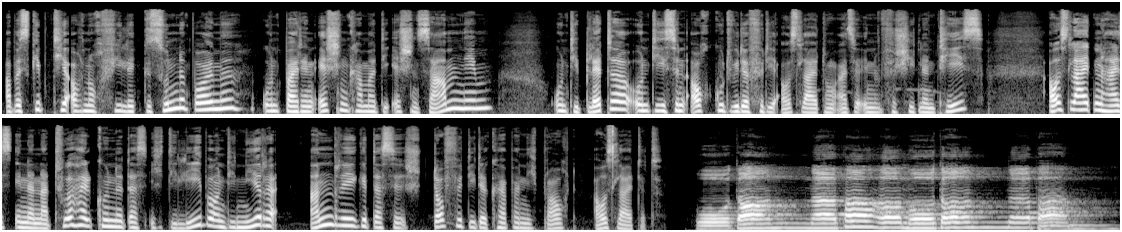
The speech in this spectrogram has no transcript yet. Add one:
Aber es gibt hier auch noch viele gesunde Bäume und bei den Eschen kann man die Eschensamen nehmen und die Blätter und die sind auch gut wieder für die Ausleitung, also in verschiedenen Tees. Ausleiten heißt in der Naturheilkunde, dass ich die Leber und die Niere anrege, dass sie Stoffe, die der Körper nicht braucht, ausleitet. O Donnerbaum, o Donnerbaum,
